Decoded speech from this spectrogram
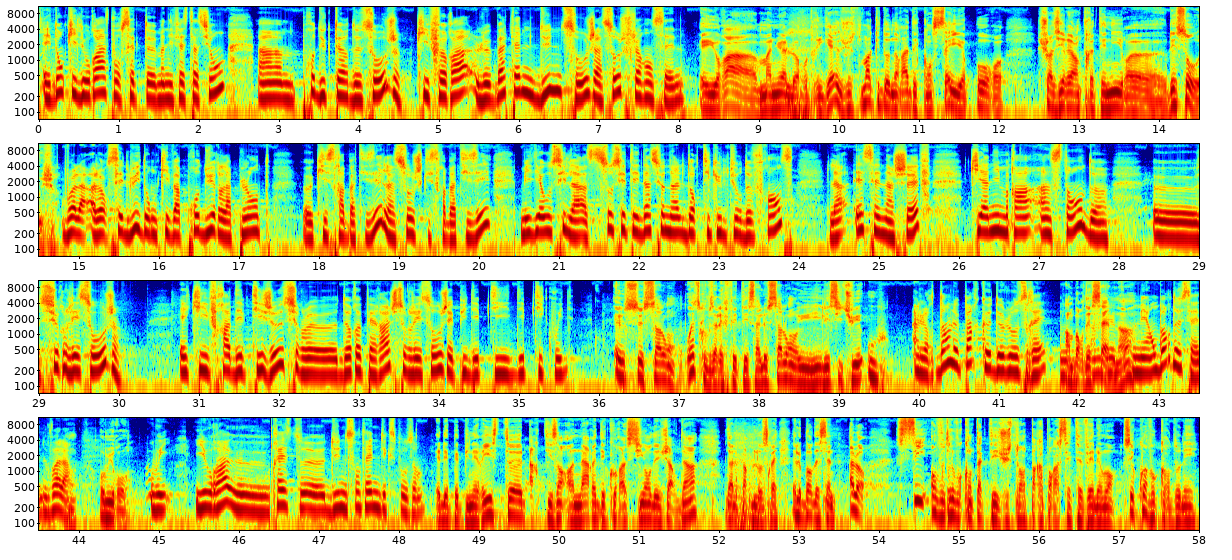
Et donc il y aura pour cette manifestation un producteur de sauges qui fera le baptême d'une sauge à sauge fleur en Seine. Et il y aura Manuel Rodriguez, justement, qui donnera des conseils pour choisir et entretenir euh, des sauges. Voilà, alors c'est lui donc qui va produire la plante euh, qui sera baptisée, la sauge qui sera baptisée, mais il y a aussi la Société nationale d'horticulture de France, la SNHF, qui animera un stand euh, sur les sauges et qui fera des petits jeux sur le, de repérage sur les sauges et puis des petits, des petits quids. Et ce salon, où est-ce que vous allez fêter ça? Le salon, il est situé où? Alors dans le parc de l'Ozeret. En bord de Seine, hein Mais en bord de Seine, voilà. Au Muro. Oui, il y aura euh, presque euh, d'une centaine d'exposants. Et des pépiniéristes, artisans en art et décoration des jardins dans le parc de l'Ozeret et le bord des Seine. Alors, si on voudrait vous contacter justement par rapport à cet événement, c'est quoi vos coordonnées?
